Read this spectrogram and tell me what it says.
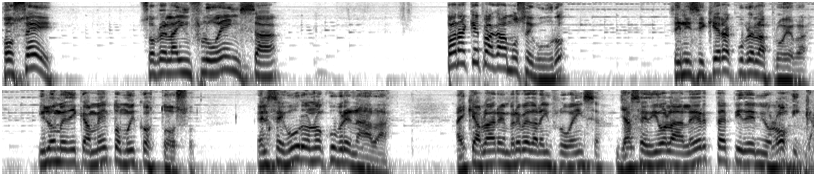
José, sobre la influenza, ¿para qué pagamos seguro? Si ni siquiera cubre la prueba y los medicamentos muy costosos. El seguro no cubre nada. Hay que hablar en breve de la influenza. Ya se dio la alerta epidemiológica.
